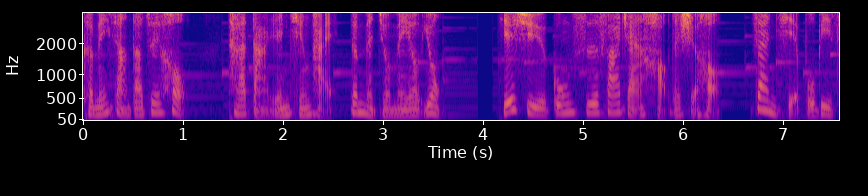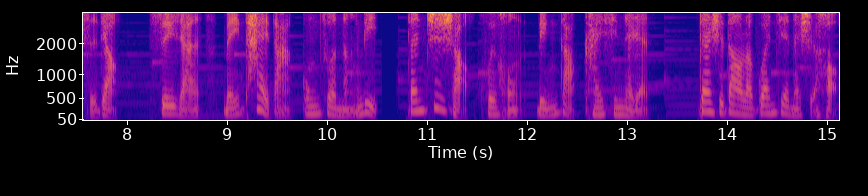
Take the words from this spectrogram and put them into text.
可没想到最后他打人情牌根本就没有用。也许公司发展好的时候，暂且不必辞掉，虽然没太大工作能力，但至少会哄领导开心的人。但是到了关键的时候，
